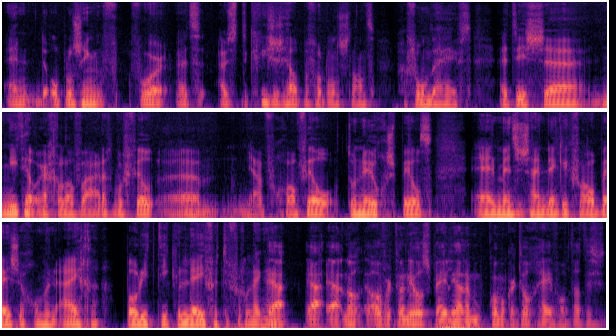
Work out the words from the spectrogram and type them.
En de oplossing voor het uit de crisis helpen van ons land gevonden heeft. Het is uh, niet heel erg geloofwaardig. Er wordt veel, uh, ja, gewoon veel toneel gespeeld. En mensen zijn denk ik vooral bezig om hun eigen politieke leven te verlengen. Ja, ja, ja, nog over toneelspelen. Ja, dan kom ik er toch even op. Dat is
